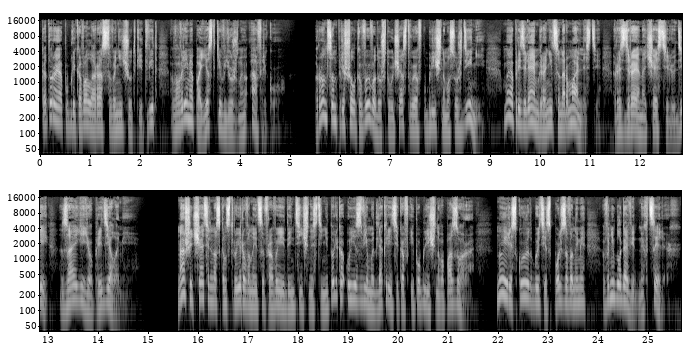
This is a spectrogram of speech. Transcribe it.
которая опубликовала расово нечуткий твит во время поездки в Южную Африку. Ронсон пришел к выводу, что, участвуя в публичном осуждении, мы определяем границы нормальности, раздирая на части людей за ее пределами. Наши тщательно сконструированные цифровые идентичности не только уязвимы для критиков и публичного позора, но и рискуют быть использованными в неблаговидных целях.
